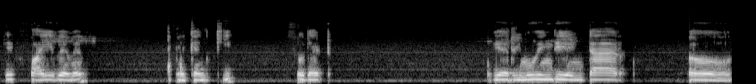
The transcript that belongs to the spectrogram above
okay? 5 mm we can keep so that we are removing the entire uh,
